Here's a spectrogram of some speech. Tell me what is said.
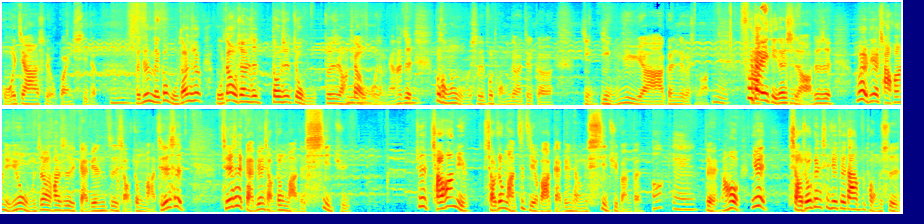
国家是有关系的。嗯，我觉得每个舞蹈就是舞蹈虽然是都是做舞，都是像跳舞或怎么样，嗯、但是不同的舞是不同的这个。隐隐喻啊，跟这个什么，嗯，附带一提的是啊，就是威尔第的《茶花女》，因为我们知道它是改编自小仲马，其实是其实是改编小仲马的戏剧，就是《茶花女》，小仲马自己有把它改编成戏剧版本。OK，对，然后因为小说跟戏剧最大的不同是，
